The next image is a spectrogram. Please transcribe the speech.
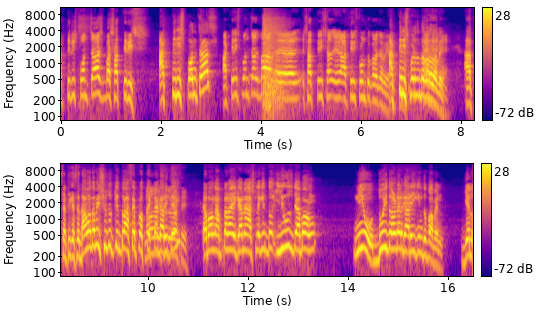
আটত্রিশ পঞ্চাশ বা সাতত্রিশ। আটত্রিশ পঞ্চাশ? আটত্রিশ পঞ্চাশ বা সাতত্রিশ আটত্রিশ পর্যন্ত করা যাবে। আটত্রিশ পর্যন্ত করা হ্যাঁ, যাবে। হ্যাঁ, আচ্ছা ঠিক আছে। দামাদামির সুযোগ কিন্তু আছে প্রত্যেকটা গাড়িতে এবং আপনারা এখানে আসলে কিন্তু ইউজড এবং নিউ দুই ধরনের গাড়ি কিন্তু পাবেন। গেল।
